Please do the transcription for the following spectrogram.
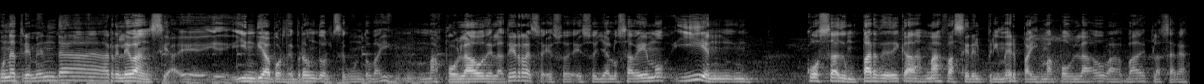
Una tremenda relevancia. Eh, India, por de pronto, el segundo país más poblado de la Tierra, eso, eso, ya lo sabemos, y en cosa de un par de décadas más va a ser el primer país más poblado, va, a desplazar a,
